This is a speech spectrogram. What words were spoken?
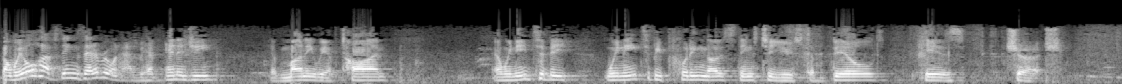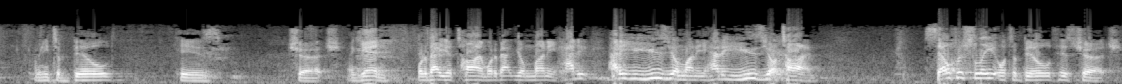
But we all have things that everyone has. We have energy, we have money, we have time, and we need to be we need to be putting those things to use to build His church. We need to build His church. Again, what about your time? What about your money? How do how do you use your money? How do you use your time? Selfishly or to build His church?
